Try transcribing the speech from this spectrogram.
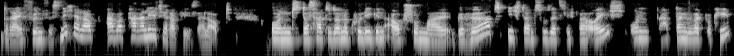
3, 5 ist nicht erlaubt, aber Paralleltherapie ist erlaubt. Und das hatte dann eine Kollegin auch schon mal gehört, ich dann zusätzlich bei euch und habe dann gesagt, okay,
